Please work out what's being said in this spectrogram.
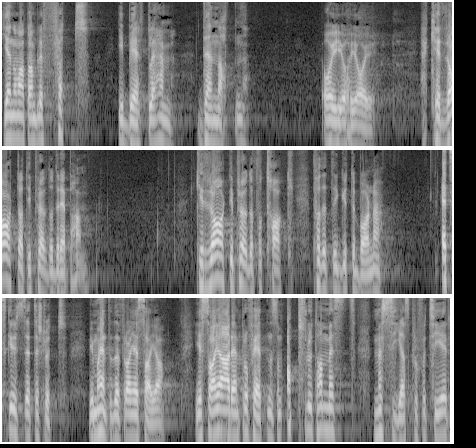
gjennom at han ble født i Betlehem den natten. Oi, oi, oi. Ikke rart at de prøvde å drepe ham. Ikke rart de prøvde å få tak på dette guttebarnet. Et skriftsted til slutt. Vi må hente det fra Jesaja. Jesaja er den profeten som absolutt har mest Messias-profetier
